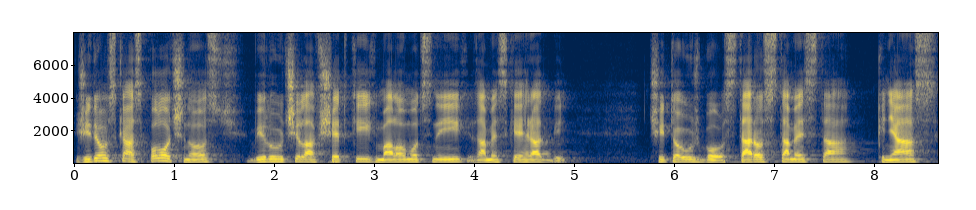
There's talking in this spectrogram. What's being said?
Židovská spoločnosť vylúčila všetkých malomocných za mestské hradby. Či to už bol starosta mesta, kňaz,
